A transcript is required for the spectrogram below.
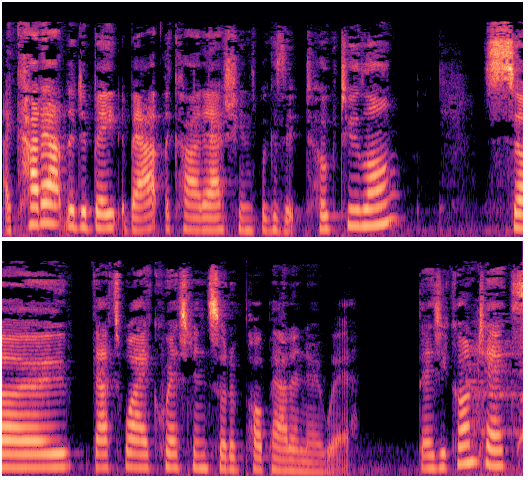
I cut out the debate about the Kardashians because it took too long, so that's why questions sort of pop out of nowhere. There's your context.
